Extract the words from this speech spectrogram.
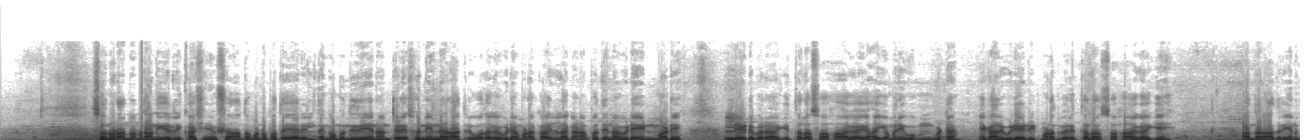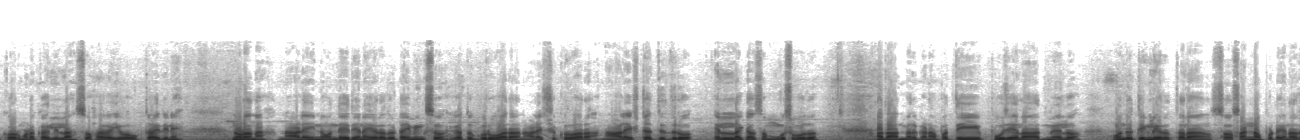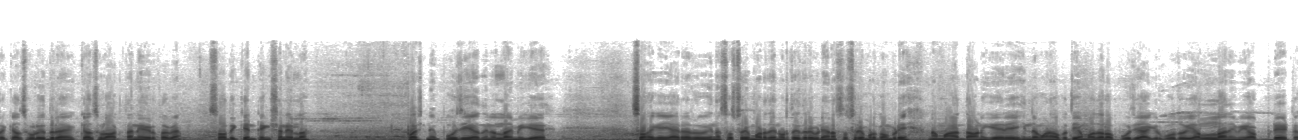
ಸೊ ನೋಡೋಣ, ನಾನು ದಾವಣಗೆರೆಯಲ್ಲಿ ಕಾಶಿ ವಿಶ್ವನಾಥ ಮಂಟಪ ತಯಾರಿ ಇಲ್ಲಿ ತನಕ ಬಂದಿದೆ, ಏನು ಅಂತೇಳಿ. ಸೊ ನಿನ್ನೆ ರಾತ್ರಿ ಹೋದಾಗ ವಿಡಿಯೋ ಮಾಡೋಕ್ಕಾಗಲಿಲ್ಲ, ಗಣಪತಿನ ವಿಡಿಯೋ ಎಂಡ್ ಮಾಡಿ ಲೇಟ್ ಬೇರೆ ಆಗಿತ್ತಲ್ಲ ಸೊ ಹಾಗಾಗಿ ಹಾಗೆ ಮನೆಗೆ ಬಂದುಬಿಟ್ಟೆ. ಯಾಕಂದರೆ ವಿಡಿಯೋ ಎಡಿಟ್ ಮಾಡೋದು ಬೇರೆ ಇತ್ತಲ್ಲ ಸೊ ಹಾಗಾಗಿ ಅದನ್ನ ರಾತ್ರಿ ಏನು ಕವರ್ ಮಾಡೋಕ್ಕಾಗಲಿಲ್ಲ ಸೊ ಹಾಗಾಗಿ ಇವಾಗ ಹೋಗ್ತಾ ಇದ್ದೀನಿ. ನೋಡೋಣ, ನಾಳೆ ಇನ್ನು ಒಂದೇ ದಿನ ಇರೋದು ಟೈಮಿಂಗ್ಸು ಇವತ್ತು ಗುರುವಾರ, ನಾಳೆ ಶುಕ್ರವಾರ. ನಾಳೆ ಎಷ್ಟೊತ್ತಿದ್ರು ಎಲ್ಲ ಕೆಲಸ ಮುಗಿಸ್ಬೋದು. ಅದಾದಮೇಲೆ ಗಣಪತಿ ಪೂಜೆ ಎಲ್ಲ ಆದಮೇಲೂ ಒಂದು ತಿಂಗಳಿರುತ್ತಲ್ಲ, ಸೊ ಸಣ್ಣ ಪುಟ್ಟ ಏನಾದರೂ ಕೆಲಸಗಳು ಇದ್ದರೆ ಕೆಲಸಗಳು ಆಗ್ತಾನೇ ಇರ್ತವೆ. ಸೊ ಅದಕ್ಕೇನು ಟೆನ್ಷನ್ ಇಲ್ಲ. ಫಸ್ಟ್ನೇ ಪೂಜೆ ಅದನ್ನೆಲ್ಲ ನಿಮಗೆ ಸೊ ಹಾಗೆ ಯಾರ್ಯಾರು ಏನೋ ಸಬ್ಸ್ಕ್ರೈಬ್ ಮಾಡದೆ ನೋಡ್ತಾ ಇದ್ದಾರೆ ವಿಡಿಯೋನ ಸಬ್ಸ್ಕ್ರೈಬ್ ಮಾಡ್ಕೊಂಬಿಡಿ. ನಮ್ಮ ದಾವಣಗೆರೆ ಹಿಂದೆ ಗಣಪತಿಯ ಮೊದಲ ಪೂಜೆ ಆಗಿರ್ಬೋದು, ಎಲ್ಲ ನಿಮಗೆ update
